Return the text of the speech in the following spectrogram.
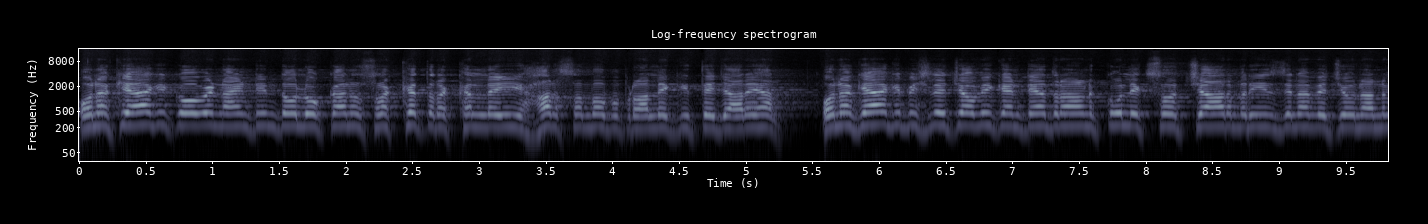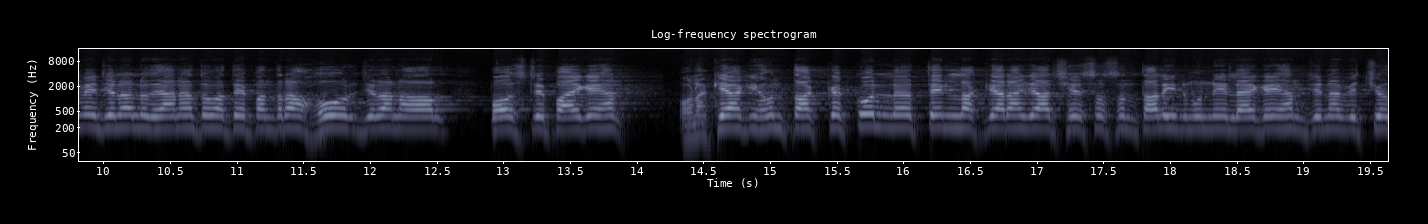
ਉਹਨਾਂ ਕਿਹਾ ਕਿ ਕੋਵਿਡ-19 ਤੋਂ ਲੋਕਾਂ ਨੂੰ ਸੁਰੱਖਿਅਤ ਰੱਖਣ ਲਈ ਹਰ ਸੰਭਵ ਉਪਰਾਲੇ ਕੀਤੇ ਜਾ ਰਹੇ ਹਨ। ਉਹਨਾਂ ਕਿਹਾ ਕਿ ਪਿਛਲੇ 24 ਘੰਟਿਆਂ ਦੌਰਾਨ ਕੁੱਲ 104 ਮਰੀਜ਼ ਜਿਨ੍ਹਾਂ ਵਿੱਚੋਂ 99 ਜ਼ਿਲ੍ਹਾ ਲੁਧਿਆਣਾ ਤੋਂ ਅਤੇ 15 ਹੋਰ ਜ਼ਿਲ੍ਹਾ ਨਾਲ ਪੋਜ਼ਿਟਿਵ ਪਾਏ ਗਏ ਹਨ। ਉਹਨਾਂ ਕਿਹਾ ਕਿ ਹੁਣ ਤੱਕ ਕੁੱਲ 311647 ਨਮੂਨੇ ਲਏ ਗਏ ਹਨ, ਜਿਨ੍ਹਾਂ ਵਿੱਚੋਂ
